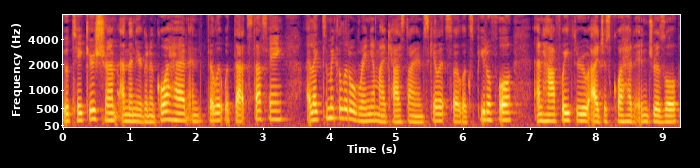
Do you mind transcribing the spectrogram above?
You'll take your shrimp and then you're gonna go ahead and fill it with that stuffing. I like to make a little ring in my cast iron skillet so it looks beautiful. And halfway through, I just go ahead and drizzle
